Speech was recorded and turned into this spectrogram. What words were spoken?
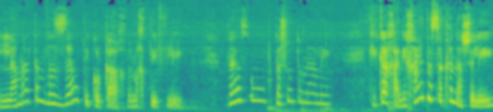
למה אתה מבזה אותי כל כך ומחטיף לי? ואז הוא פשוט אומר לי, כי ככה, אני חיה את הסכנה שלי,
